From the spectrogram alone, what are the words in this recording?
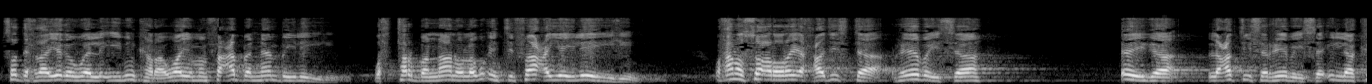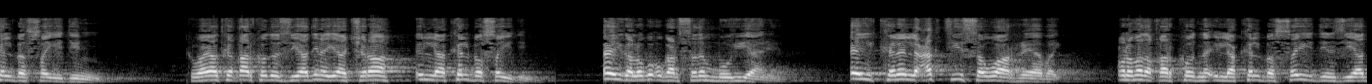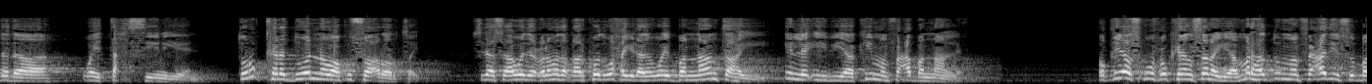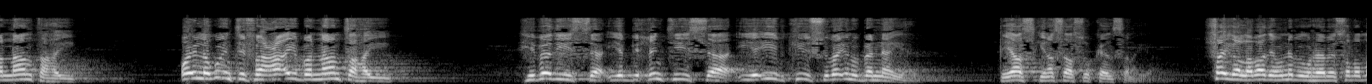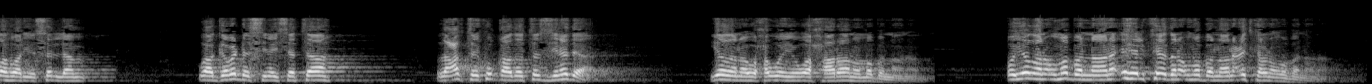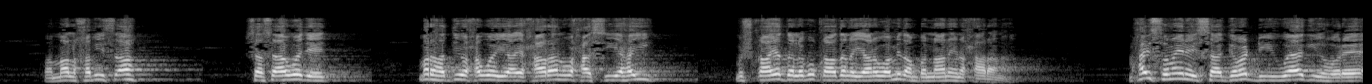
Saddexdaa iyaga waa la iibin karaa waayo manfaco bannaan bay leeyihiin. Waxtar bannaan oo lagu intifaacayay leeyihiin. Waxaana soo arooray axaadiista reebaysa eyga lacagtiisa reebaysa ilaa kalba saydin. Riwaayaadka qaarkoodoo siyaadinayaa jira ilaa kalba saydin. Eyga lagu ugaadhsada mooyaane. Ey kale lacagtiisa waa reebay culammada qaarkoodna ilaa kalba saydin siyaadadaa way taxsiiniyeen. Duruq kala duwanna waa ku soo aroortay. Sidaas aawadeed culamada qaarkood waxay yidhahdeen way bannaan tahay in la iibiyaa kii manfaco bannaan leh. Oo qiyaasku wuxuu keensanayaa mar hadduu manfacadiisu bannaan tahay oo in lagu intifaaco ay bannaan tahay hibadiisa iyo bixintiisa iyo iibkiisuba inuu bannaan yahay. Qiyaaskiina saasuu keensanaya shayga labaad ee uu nebigu reebay sala allahu aleyh wasalam waa gabadha sinaysataa lacagtay ku qaadato zinada. Yadana waxa weeye waa xaaraanoo ma bannaana. Oo yadana uma bannaana ehelkeedana uma bannaano cid kalena uma bannaana. Waa maal khabiis ah. Saas aawadeed mar haddii waxa weeye ay xaaraan waxaasi yahay mushqaayadda lagu qaadanayaana waa midaan bannaanaynoo xaaraan ah. Maxay samaynaysaa gabadhii waagii hore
